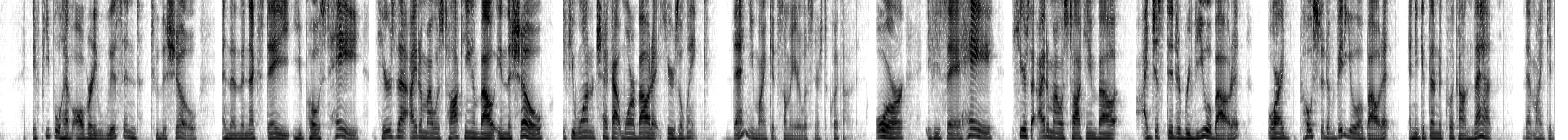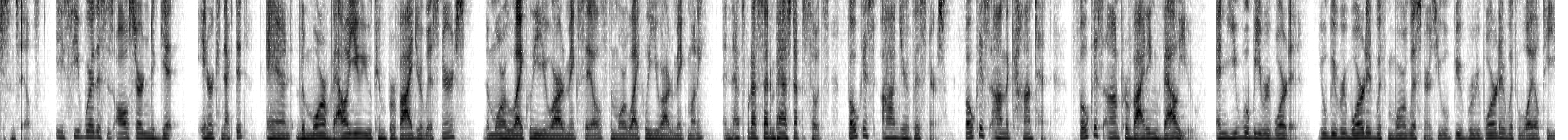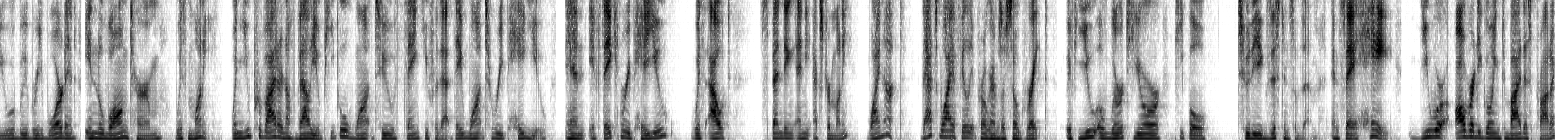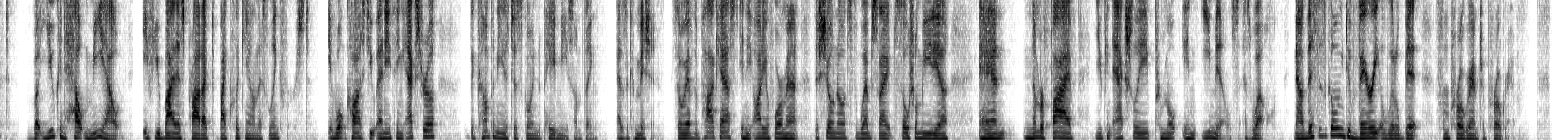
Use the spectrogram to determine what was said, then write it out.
if people have already listened to the show and then the next day you post, hey, here's that item I was talking about in the show. If you want to check out more about it, here's a link. Then you might get some of your listeners to click on it. Or if you say, hey, here's the item I was talking about, I just did a review about it, or I posted a video about it, and you get them to click on that, that might get you some sales. You see where this is all starting to get interconnected? And the more value you can provide your listeners, the more likely you are to make sales, the more likely you are to make money. And that's what I've said in past episodes. Focus on your listeners, focus on the content, focus on providing value, and you will be rewarded. You'll be rewarded with more listeners. You will be rewarded with loyalty. You will be rewarded in the long term with money. When you provide enough value, people want to thank you for that. They want to repay you. And if they can repay you without spending any extra money, why not? That's why affiliate programs are so great. If you alert your people to the existence of them and say, hey, you were already going to buy this product, but you can help me out if you buy this product by clicking on this link first. It won't cost you anything extra. The company is just going to pay me something as a commission. So we have the podcast in the audio format, the show notes, the website, social media, and number five, you can actually promote in emails as well. Now, this is going to vary a little bit from program to program.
